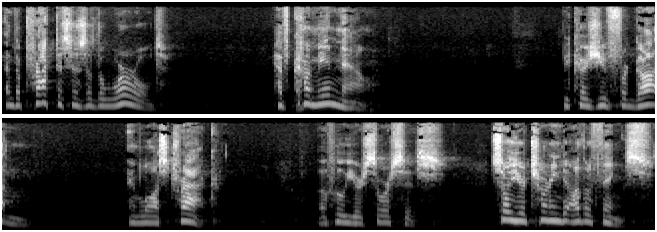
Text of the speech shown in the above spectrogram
and the practices of the world have come in now because you've forgotten and lost track of who your source is. So you're turning to other things.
